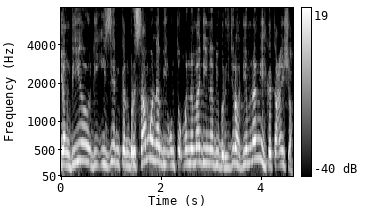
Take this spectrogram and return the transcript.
yang dia diizinkan bersama Nabi untuk menemani Nabi berhijrah, dia menangis kata Aisyah.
